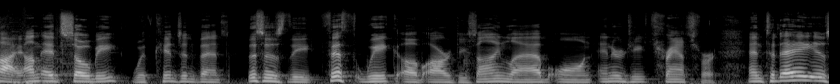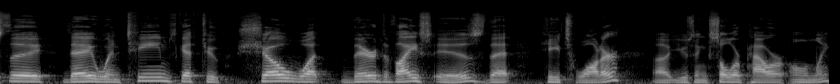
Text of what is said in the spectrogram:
Hi, I'm Ed Sobey with Kids Invent. This is the fifth week of our design lab on energy transfer. And today is the day when teams get to show what their device is that heats water. Uh, using solar power only,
